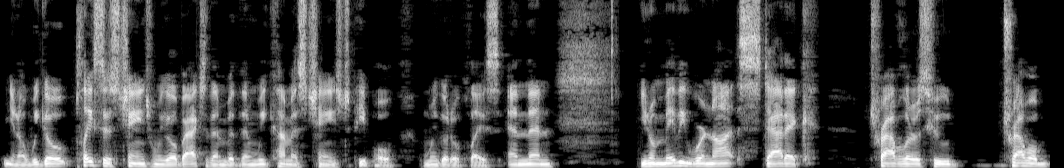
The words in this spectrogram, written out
you know we go places change when we go back to them, but then we come as changed people when we go to a place, and then you know maybe we're not static travelers who travel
